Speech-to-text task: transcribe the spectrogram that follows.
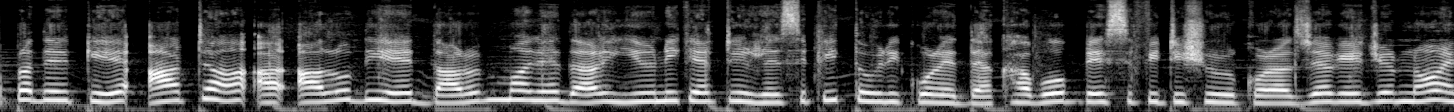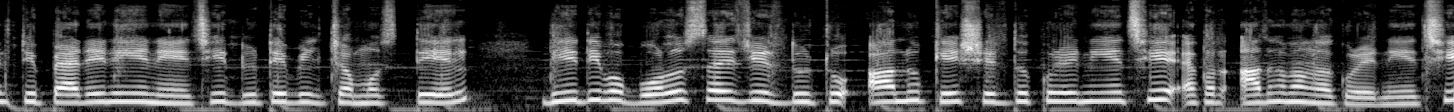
আপনাদেরকে আটা আর আলু দিয়ে দারুণ মজাদার ইউনিক একটি রেসিপি তৈরি করে দেখাবো। রেসিপিটি শুরু করা যাক। এর জন্য একটি প্যানে নিয়ে নিয়েছি দু টেবিল চামচ তেল। দিয়ে দিব বড় সাইজের দুটো আলুকে সেদ্ধ করে নিয়েছি। এখন আধা ভাঙা করে নিয়েছি।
